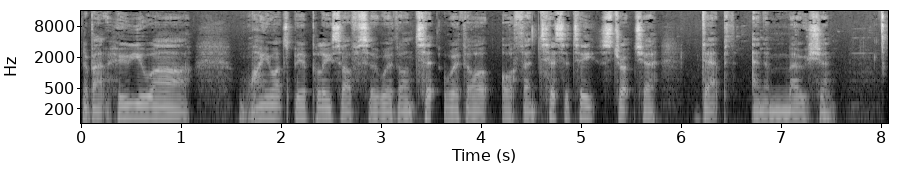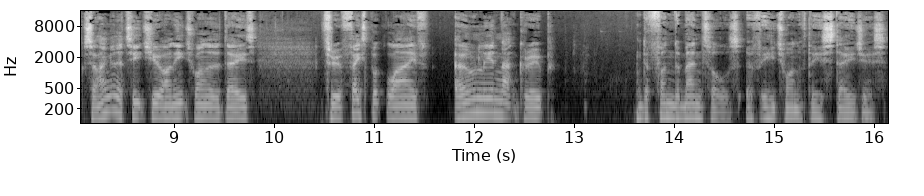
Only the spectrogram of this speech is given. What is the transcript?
about who you are, why you want to be a police officer with, on with authenticity, structure, depth, and emotion. So I'm going to teach you on each one of the days through Facebook Live, only in that group, the fundamentals of each one of these stages.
